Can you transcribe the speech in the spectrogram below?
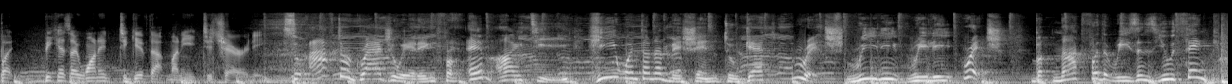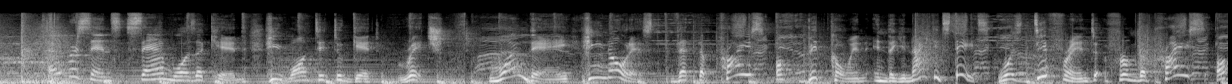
but because I wanted to give that money to charity. So after graduating from MIT, he went on a mission to get rich. Really, really rich. But not for the reasons you think. Ever since Sam was a kid, he wanted to get rich. One day, he noticed that the price of Bitcoin in the United States was different from the price of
